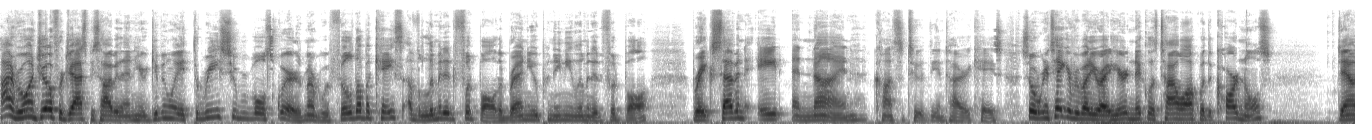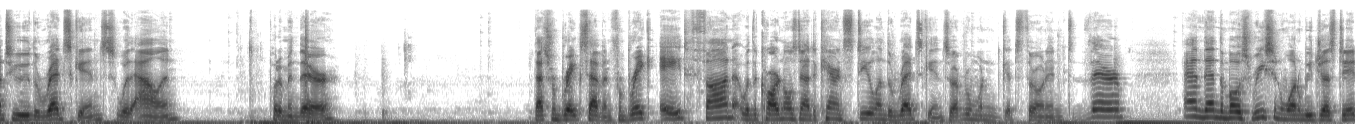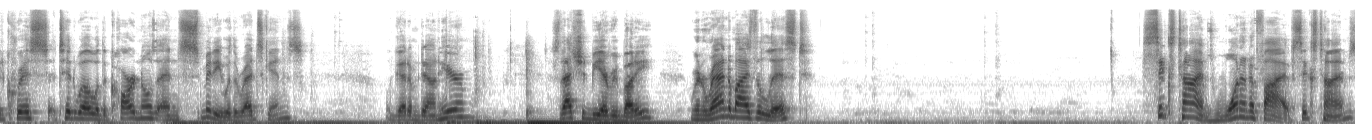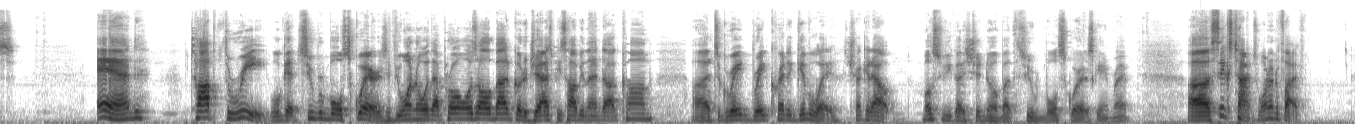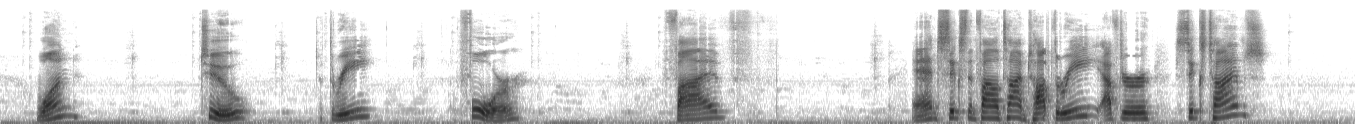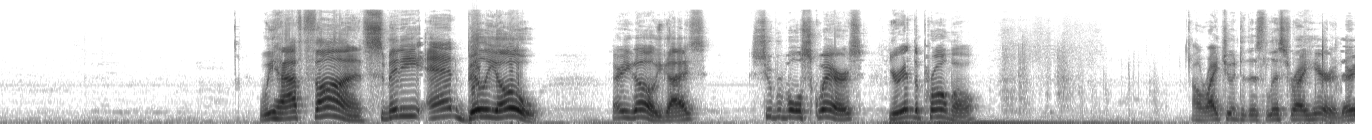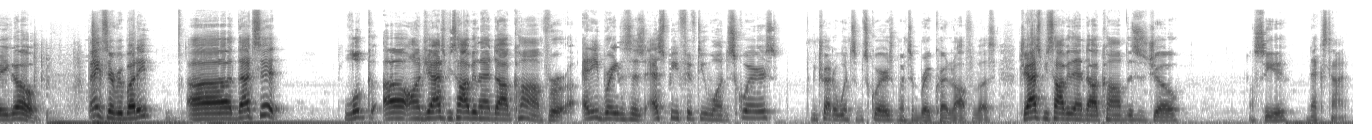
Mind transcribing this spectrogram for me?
Hi everyone, Joe for Jaspy's Hobbyland here, giving away three Super Bowl squares. Remember, we filled up a case of limited football, the brand new Panini Limited Football. Break 7, 8, and 9 constitute the entire case. So we're going to take everybody right here. Nicholas Tywalk with the Cardinals, down to the Redskins with Allen. Put them in there. That's from break 7. From break 8, Thon with the Cardinals down to Karen Steele and the Redskins. So everyone gets thrown into there. And then the most recent one we just did, Chris Tidwell with the Cardinals and Smitty with the Redskins. We'll get them down here. So that should be everybody. We're going to randomize the list. Six times, one out of five, six times. And top three will get Super Bowl squares. If you want to know what that promo is all about, go to jaspyshobbyland.com. Uh, it's a great break credit giveaway. Check it out. Most of you guys should know about the Super Bowl squares game, right? Uh, six times, one out of five. One, two, three, four, five, and sixth and final time. Top three after six times. We have Thon, Smitty, and Billy O. There you go, you guys. Super Bowl squares. You're in the promo. I'll write you into this list right here. There you go. Thanks, everybody. Uh, that's it. Look uh, on jaspyshobbyland.com for any break that says SB51 squares. You can try to win some squares, win some break credit off of us. jaspyshobbyland.com. This is Joe. I'll see you next time.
